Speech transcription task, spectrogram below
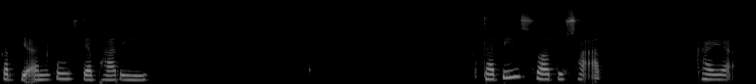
kerjaanku setiap hari. Tapi suatu saat kayak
